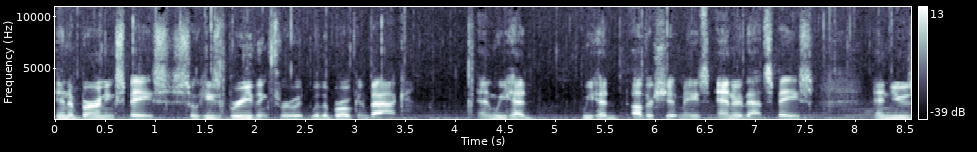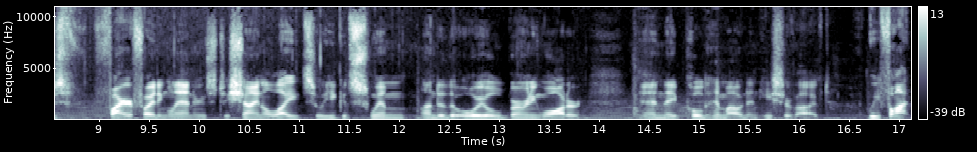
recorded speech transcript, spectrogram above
in a burning space. So he's breathing through it with a broken back. And we had we had other shipmates enter that space and use firefighting lanterns to shine a light so he could swim under the oil burning water. And they pulled him out, and he survived. We fought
